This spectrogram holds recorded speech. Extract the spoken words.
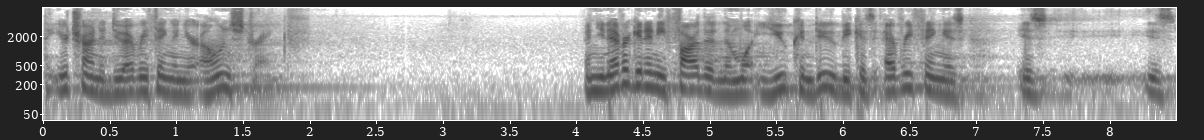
that you're trying to do everything in your own strength. And you never get any farther than what you can do because everything is, is, is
